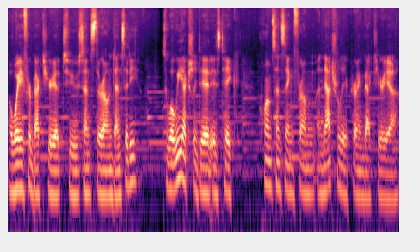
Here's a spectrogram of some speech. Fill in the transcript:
a way for bacteria to sense their own density. So what we actually did is take quorum sensing from a naturally occurring bacteria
